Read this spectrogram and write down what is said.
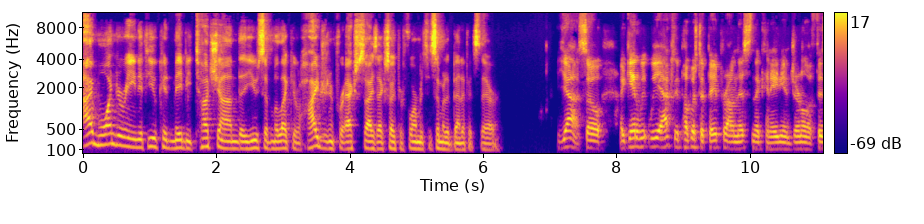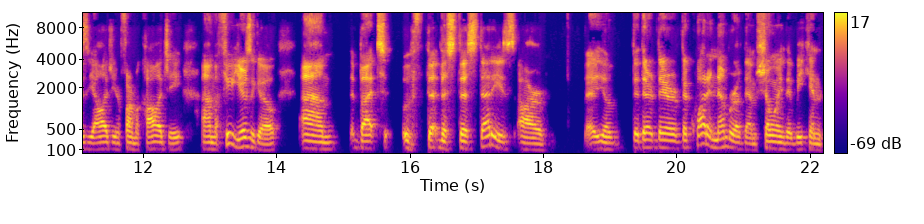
I'm wondering if you could maybe touch on the use of molecular hydrogen for exercise, exercise performance, and some of the benefits there. Yeah. So again, we, we actually published a paper on this in the Canadian Journal of Physiology and Pharmacology um, a few years ago. Um, but the, the, the studies are, uh, you know, there there there quite a number of them showing that we can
